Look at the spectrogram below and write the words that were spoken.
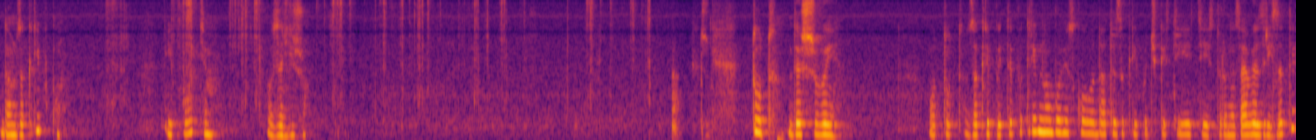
дам закріпку і потім зріжу. Тут, де шви, отут закріпити потрібно обов'язково дати закріпочки з цієї, з цієї сторони, зайве зрізати.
